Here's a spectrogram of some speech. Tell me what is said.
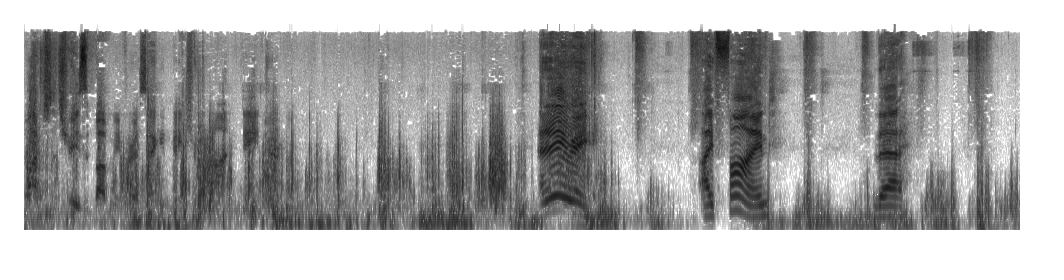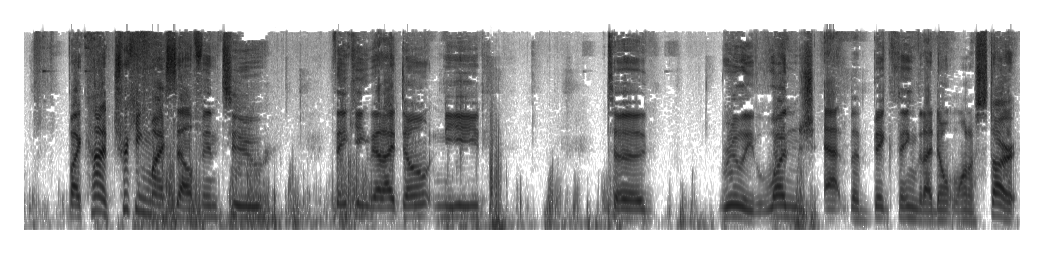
watch the trees above me for a second, make sure I'm not in danger. At any rate, I find that by kind of tricking myself into thinking that I don't need to really lunge at the big thing that I don't want to start,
